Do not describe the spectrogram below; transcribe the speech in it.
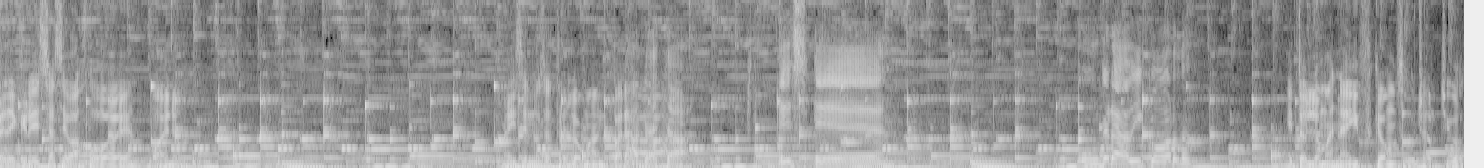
Fede Cres ya se bajó, ¿eh? Bueno. Me dicen no es astroloman. Pará. Acá está. Es eh, un gravicord. Esto es lo más naif que vamos a escuchar, chicos.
